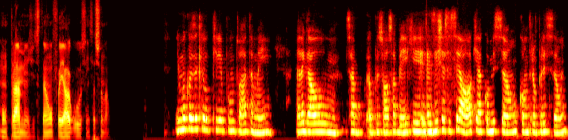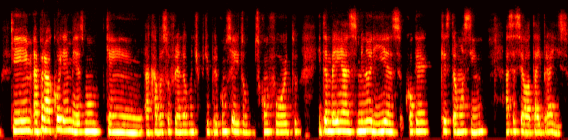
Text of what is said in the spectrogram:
montar minha gestão, foi algo sensacional. E uma coisa que eu queria pontuar também é legal sabe, o pessoal saber que existe a CCO, que é a Comissão contra a Opressão, que é para acolher mesmo quem acaba sofrendo algum tipo de preconceito ou desconforto, e também as minorias, qualquer questão assim, a CCO está aí para isso.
